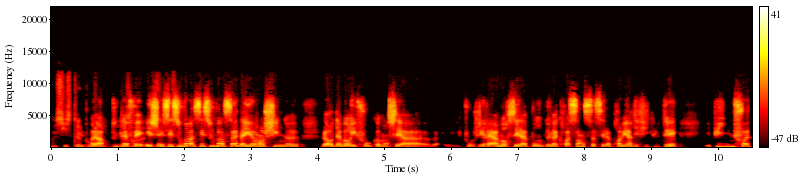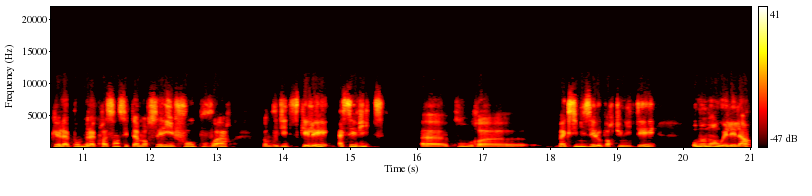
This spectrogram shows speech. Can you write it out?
un système pour. Voilà, tout à fait. Et c'est souvent c'est souvent ça d'ailleurs en Chine. Alors d'abord il faut commencer à il faut je dirais amorcer la pompe de la croissance. Ça c'est la première difficulté. Et puis une fois que la pompe de la croissance est amorcée, il faut pouvoir, comme vous dites, scaler assez vite euh, pour euh, maximiser l'opportunité au moment où elle est là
